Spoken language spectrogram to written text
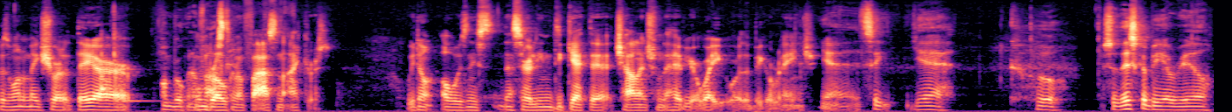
because I want to make sure that they are Unbroken and unbroken fast. and fast and accurate. We don't always need, necessarily need to get the challenge from the heavier weight or the bigger range. Yeah, it's a yeah, cool. So this could be a real.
